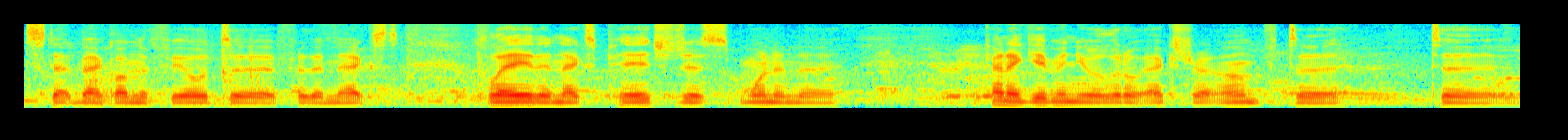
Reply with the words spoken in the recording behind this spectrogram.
step back on the field to for the next play, the next pitch, just wanting to kind of giving you a little extra oomph to to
